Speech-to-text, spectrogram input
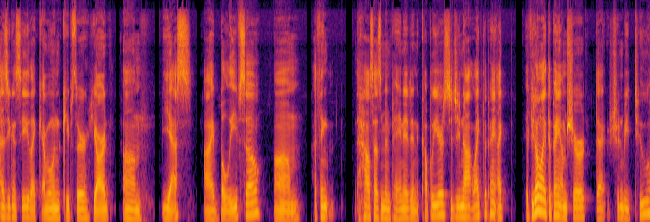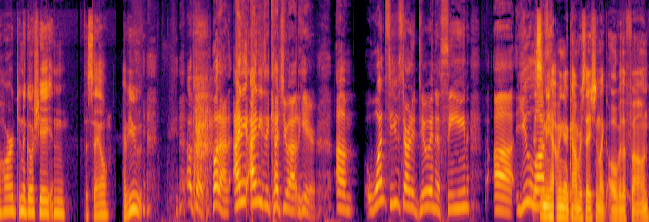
as you can see, like everyone keeps their yard. Um, yes, I believe so. Um, I think the house hasn't been painted in a couple years. Did you not like the paint? I, if you don't like the paint, I'm sure that shouldn't be too hard to negotiate in the sale. Have you? okay, hold on. I need I need to cut you out here. Um, once you started doing a scene, uh, you This lost. is me having a conversation like over the phone,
